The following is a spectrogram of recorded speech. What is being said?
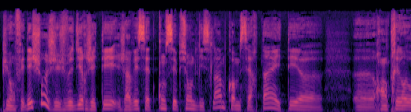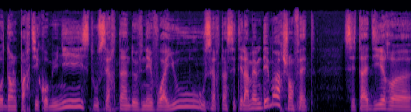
puis on fait des choses. Je veux dire, j'étais, j'avais cette conception de l'islam comme certains étaient. Euh, euh, rentrer dans le parti communiste, ou certains devenaient voyous, ou certains c'était la même démarche en fait. C'est-à-dire euh,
